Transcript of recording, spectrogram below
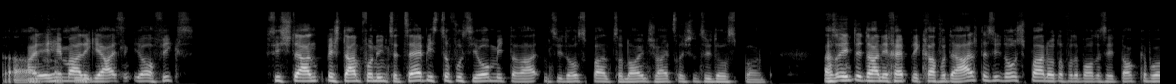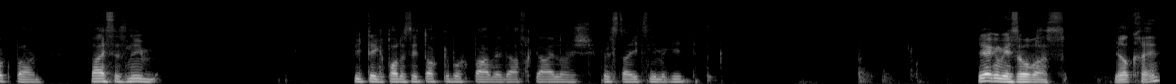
Da Eine ehemalige Eisen... Ja, fix. Sie stand, bestand von 1910 bis zur Fusion mit der alten Südostbahn zur neuen schweizerischen Südostbahn. Also entweder habe ich Replika von der alten Südostbahn oder von der Bodensee-Toggenburgbahn. Weiß es nicht mehr. Ich denke Bodensee-Toggenburgbahn, weil der einfach geiler ist, weil es da jetzt nicht mehr gibt. Irgendwie sowas. Ja, okay.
